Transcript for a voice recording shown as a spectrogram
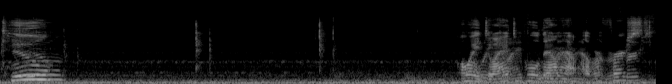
Two? Oh wait, do I have to pull down that lever first?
